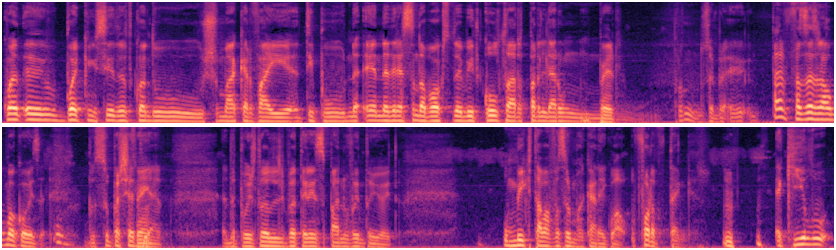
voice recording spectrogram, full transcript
quando, uh, bem conhecida de quando o Schumacher vai eh, tipo na, na direção da box do David Coulthard para lhe dar um. Pero. Pronto, não sei, eh, para fazer alguma coisa. Super chateado. Depois de lhe bater esse pá 98. O Mick estava a fazer uma cara igual, fora de tangas. Aquilo,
